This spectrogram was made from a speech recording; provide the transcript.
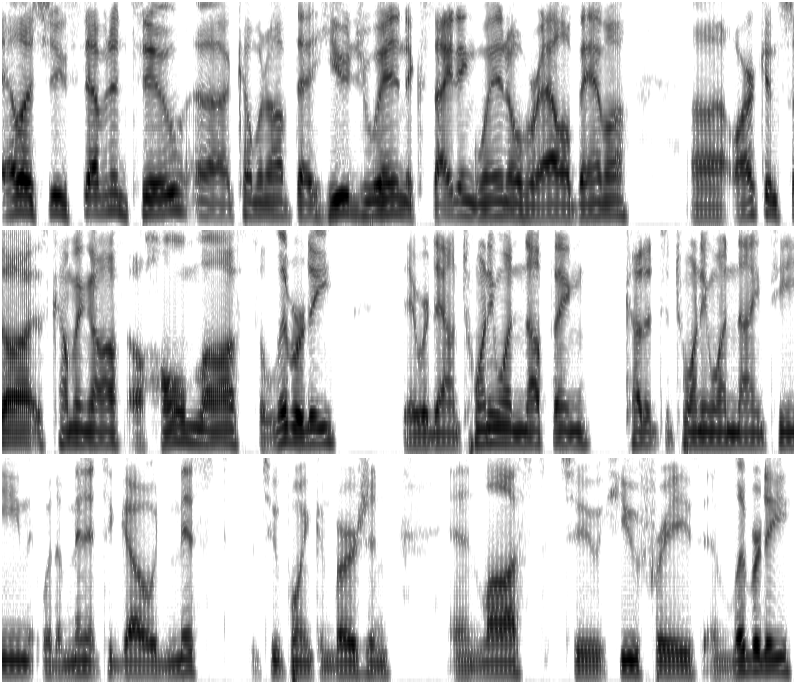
LSU seven and two, uh, coming off that huge win, exciting win over Alabama. Uh, Arkansas is coming off a home loss to Liberty. They were down 21 nothing, cut it to 21 19 with a minute to go, missed the two point conversion, and lost to Hugh Freeze and Liberty.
